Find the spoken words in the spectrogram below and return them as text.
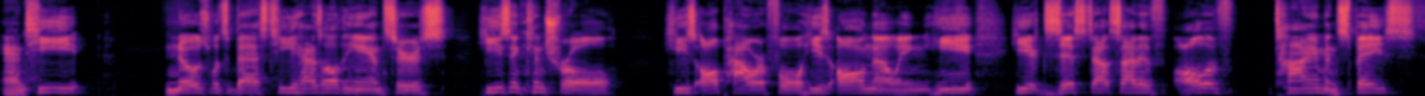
And he knows what's best. He has all the answers. He's in control. He's all powerful. He's all knowing. He he exists outside of all of time and space.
